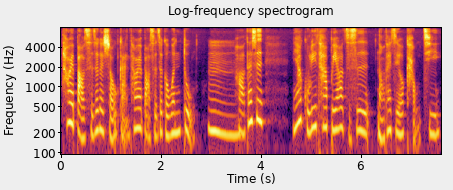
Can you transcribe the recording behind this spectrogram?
他会保持这个手感，他会保持这个温度。嗯，好，但是。你要鼓励他，不要只是脑袋只有烤鸡。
